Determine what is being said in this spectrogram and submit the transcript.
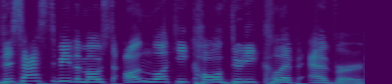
This has to be the most unlucky Call of Duty clip ever.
